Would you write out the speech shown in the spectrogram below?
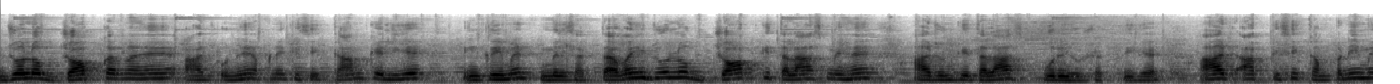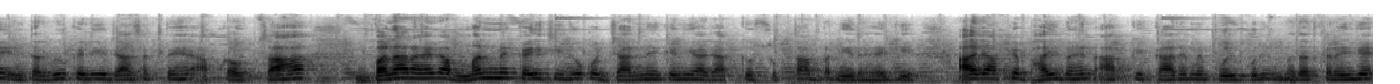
जो लोग जॉब कर रहे हैं, आज उन्हें अपने किसी काम के लिए इंक्रीमेंट मिल सकता है। वहीं जो लोग जॉब की तलाश में हैं, आज उनकी तलाश पूरी हो सकती है। आज आप किसी कंपनी में इंटरव्यू के लिए जा सकते हैं, आपका उत्साह बना रहेगा। मन में कई चीज़ों को जानने के लिए आज आपकी उत्सुकता बनी रहेगी। आज आपके भाई बहन आपके कार्य में पूरी पूरी मदद करेंगे।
